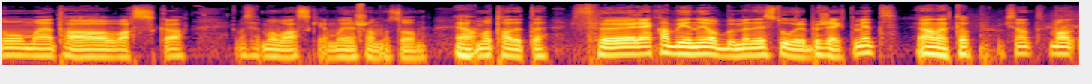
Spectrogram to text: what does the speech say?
nå må jeg ta vaska. Jeg må, se- må vaske, jeg må gjøre sånn og sånn. Ja. Jeg må ta dette før jeg kan begynne å jobbe med det store prosjektet mitt. Ja, nettopp. Ikke sant? Man,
